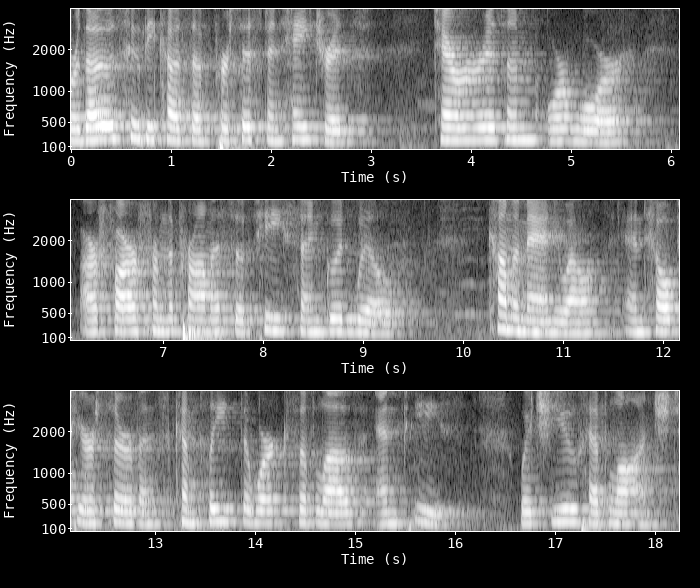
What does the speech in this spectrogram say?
For those who, because of persistent hatreds, terrorism, or war, are far from the promise of peace and goodwill, come, Emmanuel, and help your servants complete the works of love and peace which you have launched.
